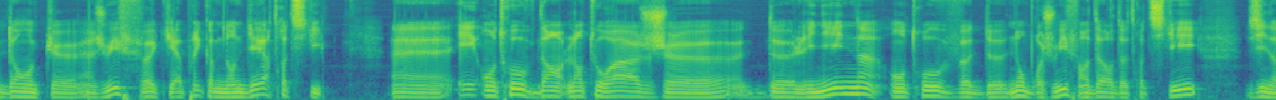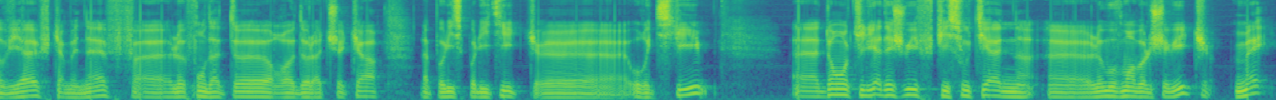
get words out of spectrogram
donc un juif qui a pris comme nom de guerre Trotsky. Euh, et on trouve dans l'entourage euh, de Lénine, on trouve de nombreux juifs en dehors de Trotsky, Zinoviev, Kamenev, euh, le fondateur de la Tchéka, la police politique Uritsky. Donc il y a des juifs qui soutiennent le mouvement bolchevique, mais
